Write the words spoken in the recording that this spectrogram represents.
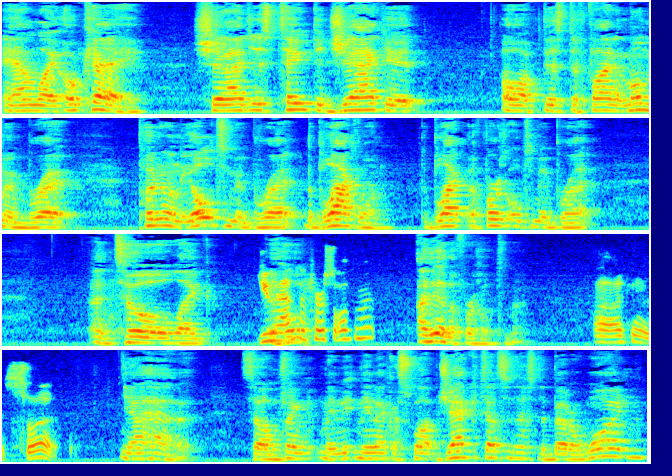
and I'm like, okay, should I just take the jacket off this defining moment Bret, put it on the ultimate Bret, the black one, the black, the first ultimate Bret, until like Do you the have whole- the first Ultimate? I did have the first ultimate. Oh, I think it's slut. Yeah, I have it. So I'm thinking maybe maybe I can swap jackets out since that's the better one,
